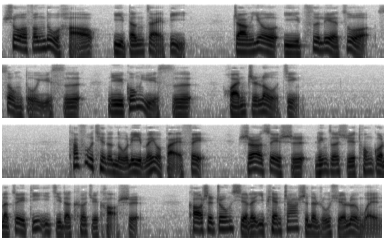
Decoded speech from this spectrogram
朔风怒号，一灯在壁，长幼以次列坐，诵读于斯，女工于斯，还之漏镜。他父亲的努力没有白费。十二岁时，林则徐通过了最低一级的科举考试，考试中写了一篇扎实的儒学论文，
